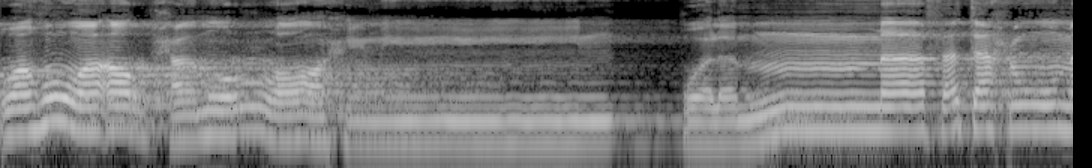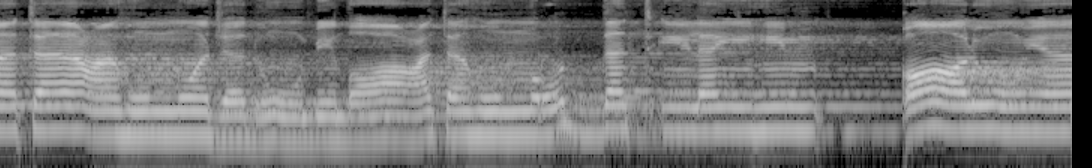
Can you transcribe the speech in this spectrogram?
وهو أرحم الراحمين. ولما فتحوا متاعهم وجدوا بضاعتهم ردت إليهم قالوا يا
